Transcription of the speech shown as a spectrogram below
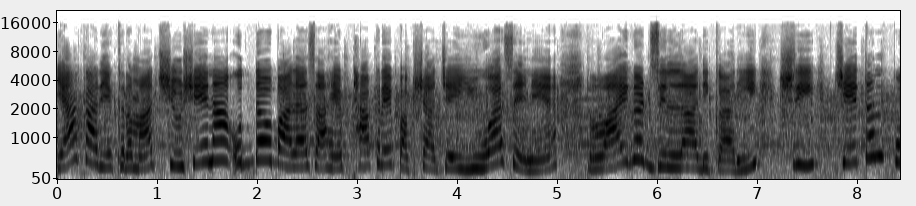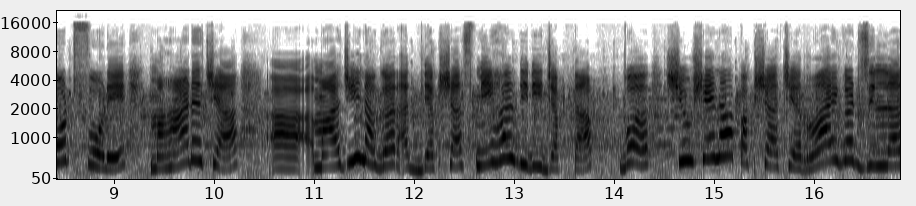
या कार्यक्रमात शिवसेना उद्धव बाळासाहेब ठाकरे पक्षाचे युवा सेने रायगड जिल्हाधिकारी श्री चेतन पोटफोडे महाडच्या माजी नगर अध्यक्षा स्नेहल दिदी जगताप व शिवसेना पक्षाचे रायगड जिल्हा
